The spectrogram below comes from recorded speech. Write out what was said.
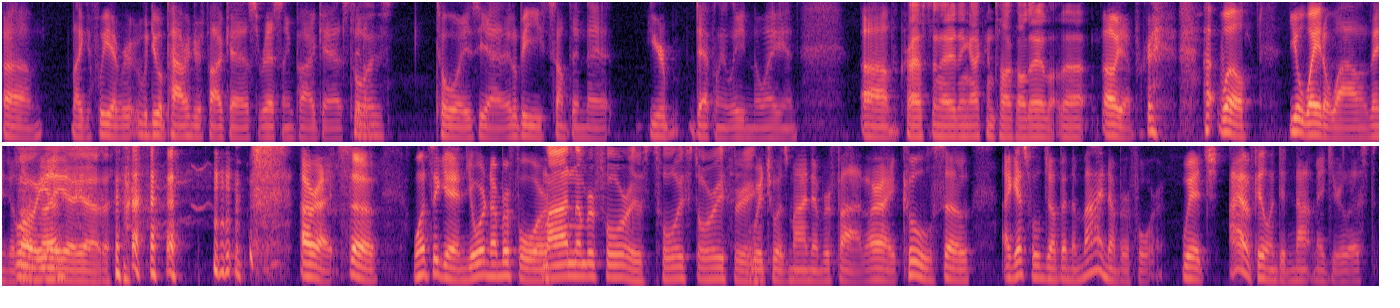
um, like if we ever we do a Power Rangers podcast, wrestling podcast, Toys. toys, yeah, it'll be something that you're definitely leading the way in. Procrastinating. I can talk all day about that. Oh yeah, well, you'll wait a while and then you'll talk. Oh yeah, yeah, yeah. All right, so once again, your number four. My number four is Toy Story three. which was my number five. All right, cool. So I guess we'll jump into my number four, which I have a feeling did not make your list.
